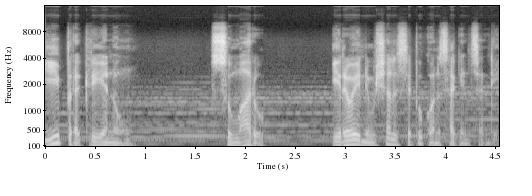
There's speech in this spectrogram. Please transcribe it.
ఈ ప్రక్రియను సుమారు ఇరవై నిమిషాల సేపు కొనసాగించండి.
